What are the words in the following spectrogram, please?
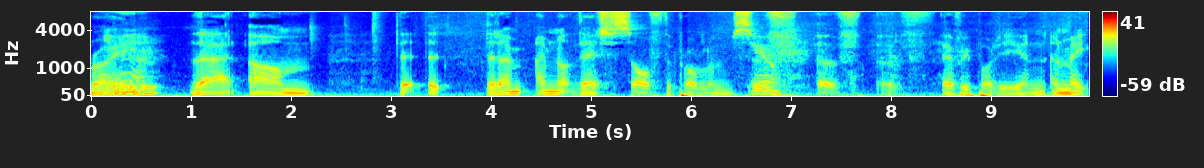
right? Yeah. That um that that that I'm I'm not there to solve the problems of, of of everybody and, and make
